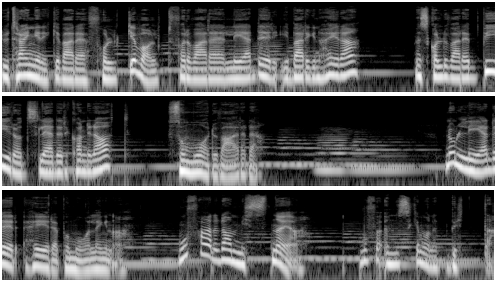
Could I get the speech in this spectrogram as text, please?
Du trenger ikke være folkevalgt for å være leder i Bergen Høyre, men skal du være byrådslederkandidat, så må du være det. Nå leder Høyre på målingene. Hvorfor er det da misnøye? Hvorfor ønsker man et bytte?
